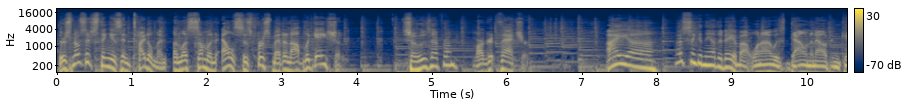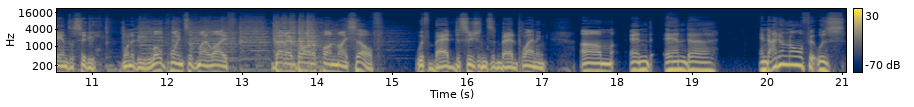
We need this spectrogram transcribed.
There's no such thing as entitlement unless someone else has first met an obligation. So who's that from? Margaret Thatcher. I uh, I was thinking the other day about when I was down and out in Kansas City, one of the low points of my life that I brought upon myself with bad decisions and bad planning. Um, and and uh, and I don't know if it was.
